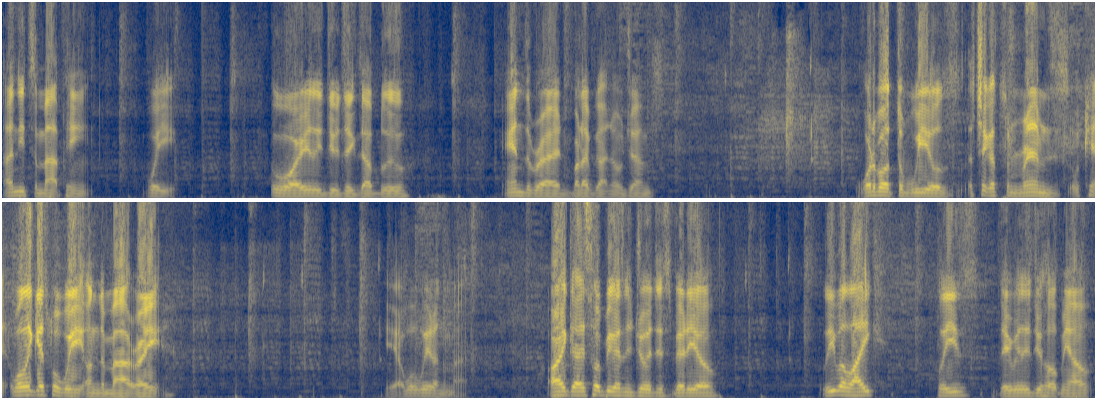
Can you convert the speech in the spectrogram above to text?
I need some matte paint. Wait. Oh, I really do dig that blue. And the red, but I've got no gems. What about the wheels? Let's check out some rims. Okay, well, I guess we'll wait on the mat, right? Yeah, we'll wait on the mat. Alright, guys. Hope you guys enjoyed this video. Leave a like, please. They really do help me out.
